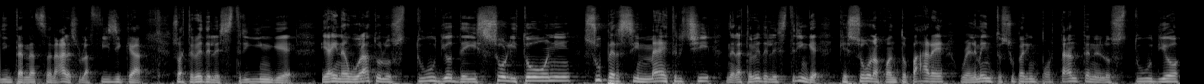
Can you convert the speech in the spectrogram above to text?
internazionale sulla fisica, sulla teoria delle stringhe e ha inaugurato lo studio dei solitoni supersimmetrici nella teoria delle stringhe, che sono a quanto pare un elemento super importante nello studio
